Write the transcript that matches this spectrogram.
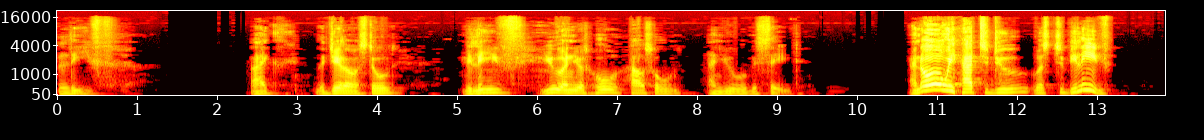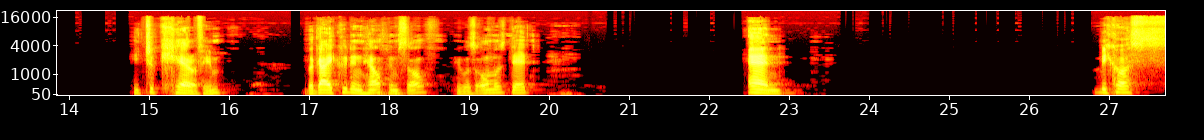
believe. Like the jailer was told, believe you and your whole household, and you will be saved. And all we had to do was to believe. He took care of him. The guy couldn't help himself. He was almost dead. And because,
